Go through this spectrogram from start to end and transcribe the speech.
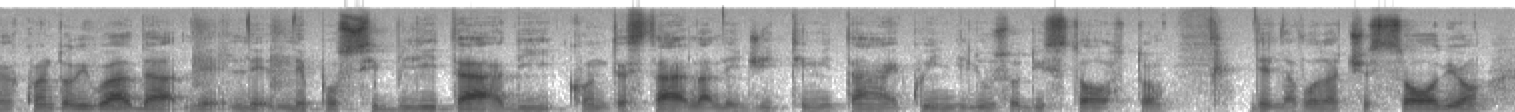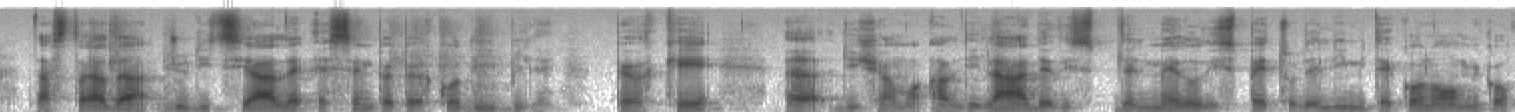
Per quanto riguarda le, le, le, possibilità di contestare la legittimità e quindi l'uso distorto del lavoro accessorio, la strada giudiziale è sempre percorribile perché eh, diciamo, al di là del, del mero rispetto del limite economico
